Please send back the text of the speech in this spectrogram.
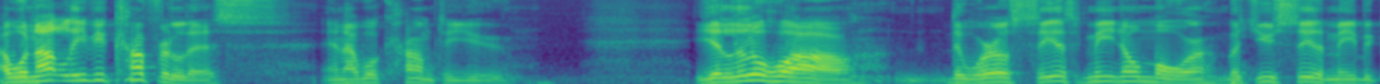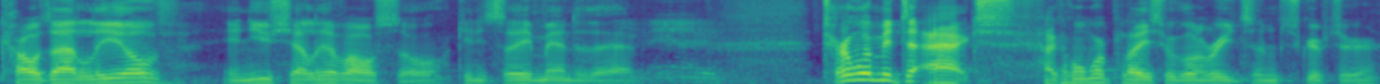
I will not leave you comfortless, and I will come to you. Yet a little while the world seeth me no more, but you see me because I live, and you shall live also. Can you say amen to that? Amen. Turn with me to Acts. I got one more place we're going to read some scripture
